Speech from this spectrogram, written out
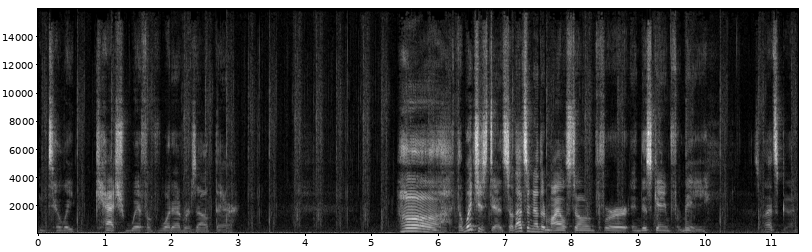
until we catch whiff of whatever's out there. Oh, the witch is dead, so that's another milestone for in this game for me. So that's good.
